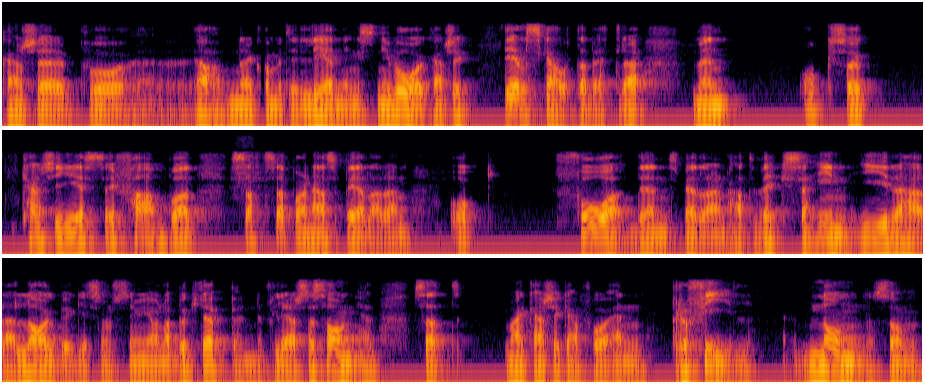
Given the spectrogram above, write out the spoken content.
kanske på, eh, ja, när det kommer till ledningsnivå, kanske dels scouta bättre, men också kanske ge sig fan på att satsa på den här spelaren och få den spelaren att växa in i det här lagbygget som Simeone har byggt upp under flera säsonger. Så att man kanske kan få en profil, någon som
